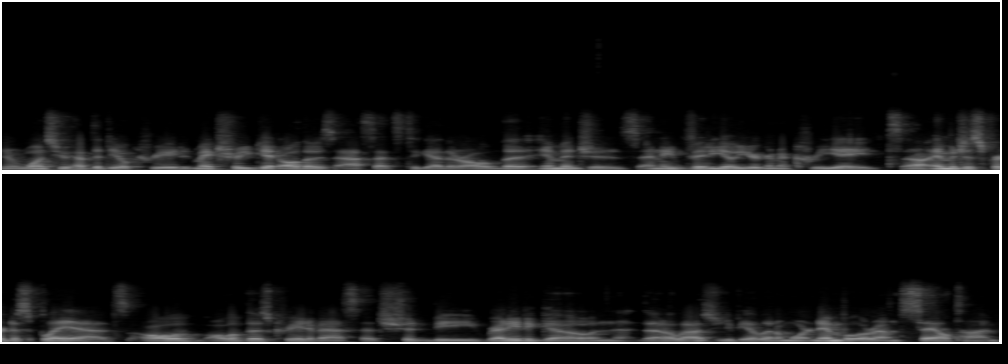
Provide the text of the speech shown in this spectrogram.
you know, once you have the deal created, make sure you get all those assets together, all the images, any video you're going to create, uh, images for display ads, all of all of those creative assets should be ready to go, and that, that allows you to be a little more nimble around sale time.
